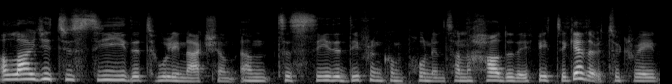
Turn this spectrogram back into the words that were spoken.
allow you to see the tool in action and to see the different components and how do they fit together to create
